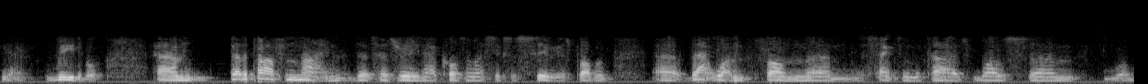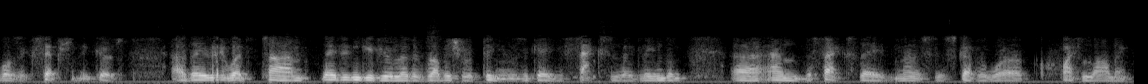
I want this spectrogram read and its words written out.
you know, readable. Um, but apart from mine, that has really now caused MI6 a serious problem. Uh, that one from um, Sancton and MacLeod was um, was exceptionally good. Uh, they really went to town. They didn't give you a lot of rubbish or opinions. They gave you facts as they gleaned them. Uh, and the facts they managed to discover were quite alarming.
